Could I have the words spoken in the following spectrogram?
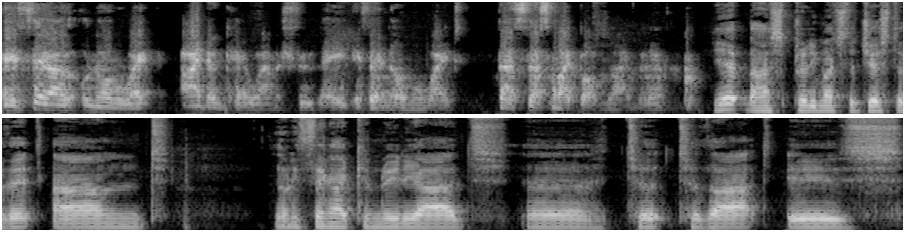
If they are normal weight, I don't care how much fruit they eat. If they're normal weight, that's that's my bottom line with it. Yep, that's pretty much the gist of it. And the only thing I can really add uh, to to that is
